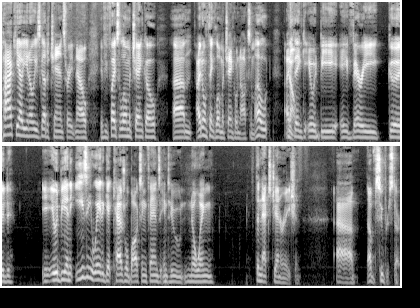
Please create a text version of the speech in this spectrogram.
Pacquiao, you know, he's got a chance right now. If he fights Lomachenko, um, I don't think Lomachenko knocks him out. I No. think it would be a very good. It would be an easy way to get casual boxing fans into knowing the next generation uh, of superstar.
